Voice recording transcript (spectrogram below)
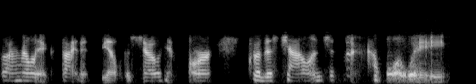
So I'm really excited to be able to show him for for this challenge in a couple of weeks.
